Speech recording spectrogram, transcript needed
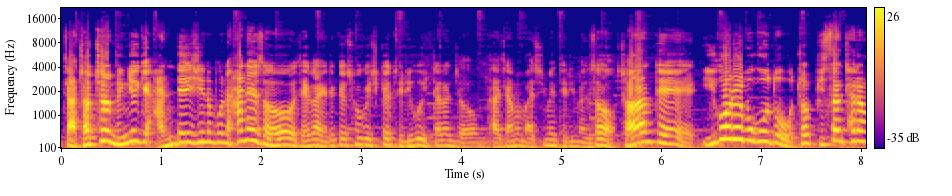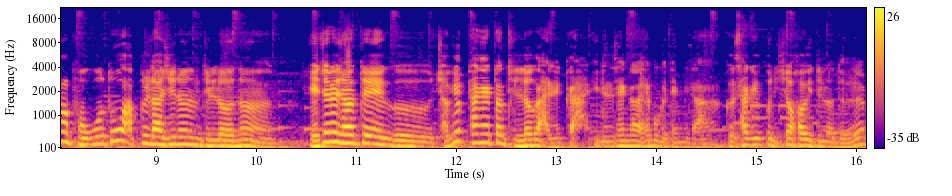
자, 저처럼 능력이 안 되시는 분 한해서 제가 이렇게 소개시켜 드리고 있다는 점 다시 한번 말씀해 드리면서 저한테 이거를 보고도 저 비싼 차량을 보고도 악플 다시는 딜러는 예전에 저한테 그 저격당했던 딜러가 아닐까 이런 생각을 해보게 됩니다. 그 사기꾼이죠 허위 딜러들.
